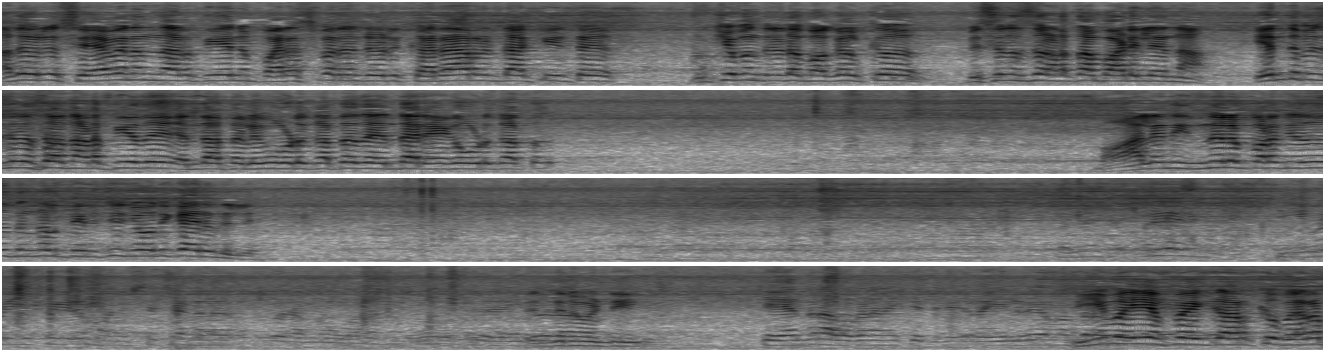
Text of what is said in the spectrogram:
അതൊരു സേവനം നടത്തിയതിന് പരസ്പരം ഒരു കരാറുണ്ടാക്കിയിട്ട് മുഖ്യമന്ത്രിയുടെ മകൾക്ക് ബിസിനസ് നടത്താൻ പാടില്ലെന്നാ എന്ത് ബിസിനസ്സാണ് നടത്തിയത് എന്താ തെളിവ് കൊടുക്കാത്തത് എന്താ രേഖ കൊടുക്കാത്തത് ബാലൻ ഇന്നലെ പറഞ്ഞത് നിങ്ങൾ തിരിച്ചു ചോദിക്കായിരുന്നില്ലേ എന്തിനു വേണ്ടി കേന്ദ്ര അവഗണനയ്ക്കെതിരെ റെയിൽവേ മന്ത്രാലയം ഡിവൈഎഫ്ഐക്കാർക്ക് വേറെ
